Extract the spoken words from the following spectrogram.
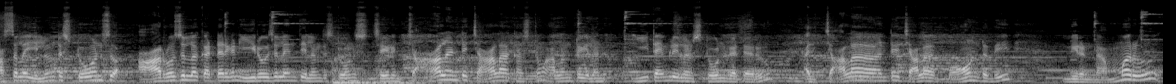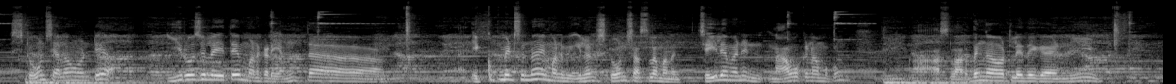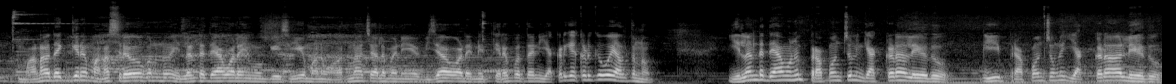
అసలు ఇలాంటి స్టోన్స్ ఆ రోజుల్లో కట్టారు కానీ ఈ రోజుల్లో అయితే ఇలాంటి స్టోన్స్ చేయడం చాలా అంటే చాలా కష్టం. అలాంటి ఇలాంటి ఈ టైంలో ఇలాంటి స్టోన్ కట్టారు. అది చాలా అంటే చాలా బాగుంటుంది. మీరు నమ్మరు స్టోన్స్ ఎలా ఉంటే ఈ రోజుల్లో అయితే మనకడ ఎంత ఎక్విప్మెంట్స్ ఉన్నాయి మనం ఇలాంటి స్టోన్స్ అసలు మనం చేయలేమని నా ఒక నమ్మకం. అసలు అర్థం కావట్లేదు కానీ మన దగ్గర మన శ్రేవకులను ఇలాంటి దేవాలయం ఒగ్గేసి మనం అరుణాచలం అని విజయవాడ అని తిరుపతి అని ఎక్కడికెక్కడికో వెళ్తున్నాం. ఇలాంటి దేవాలయం ప్రపంచంలో ఇంకెక్కడా లేదు. ఈ ప్రపంచంలో ఎక్కడా లేదు.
